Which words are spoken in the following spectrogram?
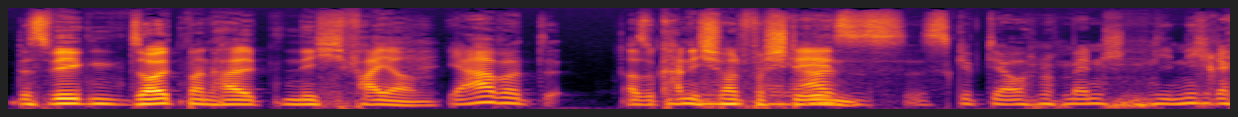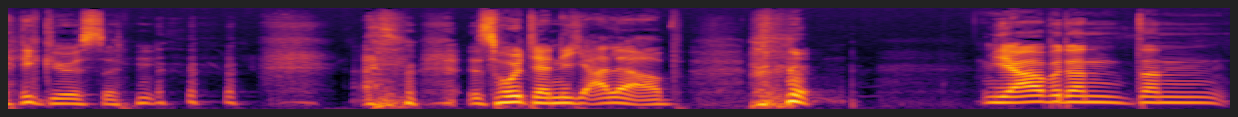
Deswegen sollte man halt nicht feiern. Ja, aber Also kann ich schon verstehen. es, es gibt ja auch noch Menschen, die nicht religiös sind. also, es holt ja nicht alle ab. Ja, aber dann, dann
